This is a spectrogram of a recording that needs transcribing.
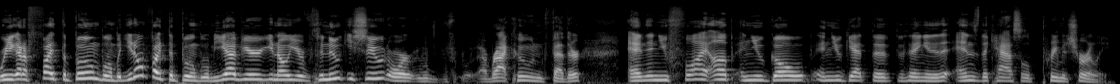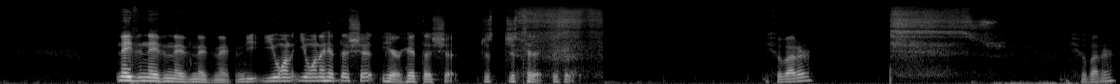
Where you gotta fight the boom boom, but you don't fight the boom boom. You have your, you know, your Tanuki suit or a raccoon feather, and then you fly up and you go and you get the, the thing, and it ends the castle prematurely. Nathan, Nathan, Nathan, Nathan, Nathan. You, you want you want to hit this shit? Here, hit this shit. Just just hit it. Just hit it. You feel better? You feel better?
